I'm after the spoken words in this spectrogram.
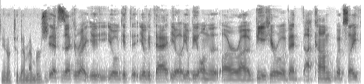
you know to their members. That's exactly right. You, will get the, you'll get that. You'll you'll be on the our uh, beaheroevent.com website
